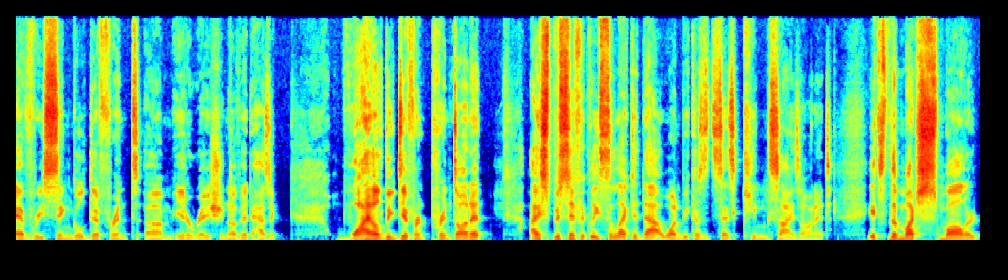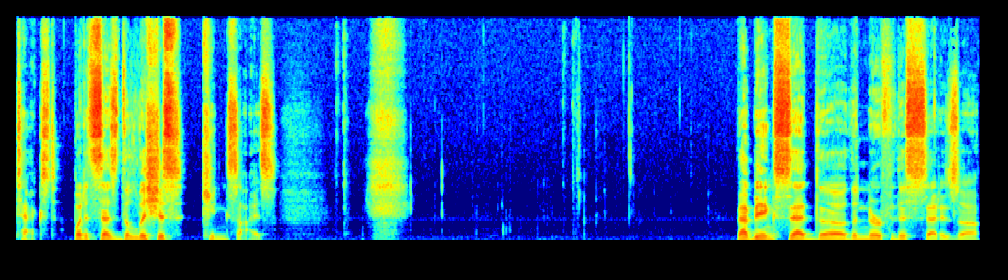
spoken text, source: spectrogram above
every single different um, iteration of it has a wildly different print on it. I specifically selected that one because it says king size on it. It's the much smaller text, but it says delicious king size. That being said, the the nerf of this set is uh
